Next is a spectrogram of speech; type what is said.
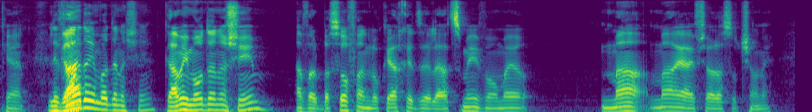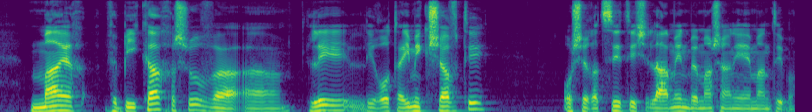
כן. לבד או עם עוד אנשים? גם עם עוד אנשים, אבל בסוף אני לוקח את זה לעצמי ואומר, מה, מה היה אפשר לעשות שונה? מה, ובעיקר חשוב ה, ה, לי לראות האם הקשבתי, או שרציתי להאמין במה שאני האמנתי בו.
